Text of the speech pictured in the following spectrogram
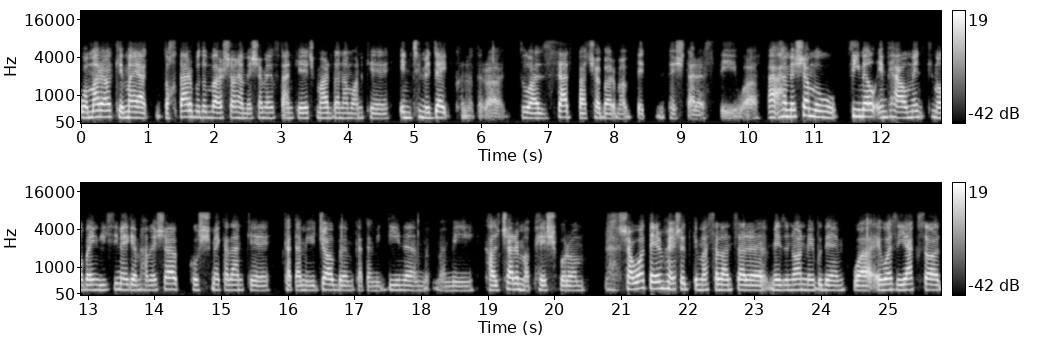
و مرا که من یک دختر بودم برشان همیشه می‌گفتن که هیچ مرد نمان که اینتیمیدیت کنه تو از صد بچه بر ما پیشتر استی و همیشه مو فیمیل امپاورمنت که ما به انگلیسی میگم همیشه کوشش می‌کردن که کتمی جابم کتمی دینم می کلچر ما پیش برم. شوا تیرم می‌شد که مثلا سر میز نان می بودیم و ایواز یک ساعت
